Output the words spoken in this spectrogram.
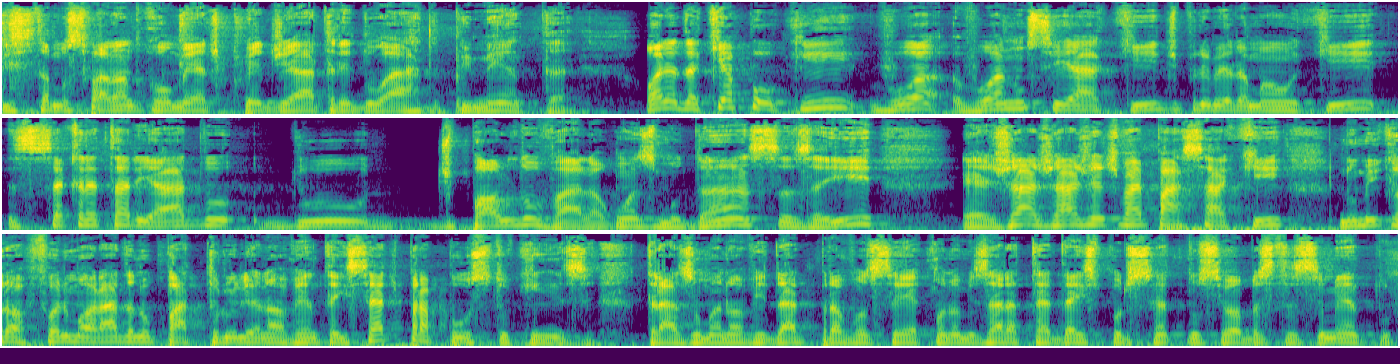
Estamos falando com o médico pediatra Eduardo Pimenta. Olha, daqui a pouquinho vou, vou anunciar aqui, de primeira mão aqui, secretariado do, de Paulo do Vale. Algumas mudanças aí. É, já já a gente vai passar aqui no microfone morada no Patrulha 97 para Posto 15. Traz uma novidade para você economizar até 10% no seu abastecimento.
